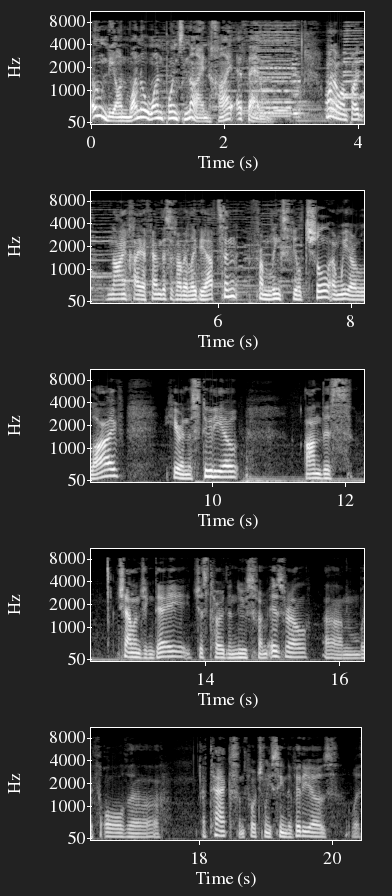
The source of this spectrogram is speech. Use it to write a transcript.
only on 101.9 Chai FM. 101.9 Chai FM. This is Rabbi Levi Avtzon from Linksfield Shul, and we are live here in the studio on this challenging day. Just heard the news from Israel um, with all the attacks. Unfortunately, seen the videos with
